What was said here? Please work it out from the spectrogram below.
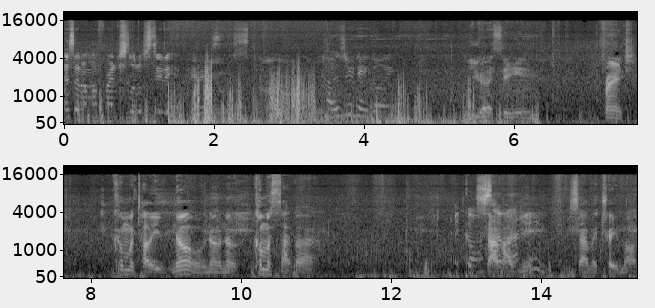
I said I'm a French little student in Paris. Yo, stop. How's your day going? You gotta say in French. Comment allez No, no, no. Comment ça va? Comment Ça ça va va? bien. Ça va très mal.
